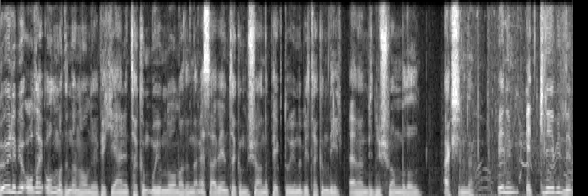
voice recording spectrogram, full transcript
Böyle bir olay olmadığında ne oluyor peki? Yani takım uyumlu olmadığında. Mesela benim takımım şu anda pek de uyumlu bir takım değil. Hemen bir düşman bulalım. Bak şimdi. Benim etkileyebildim.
